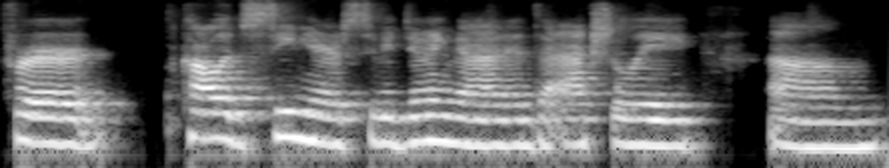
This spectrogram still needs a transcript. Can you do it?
for college seniors to be doing that and to actually um,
